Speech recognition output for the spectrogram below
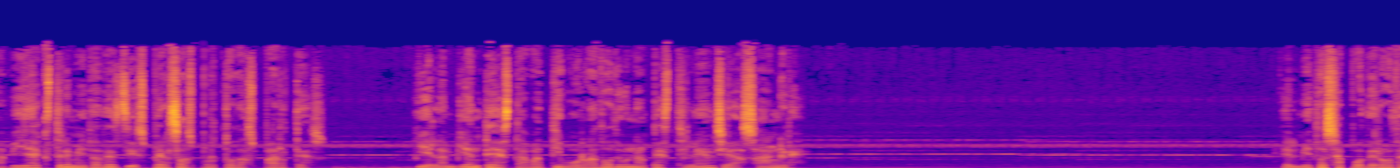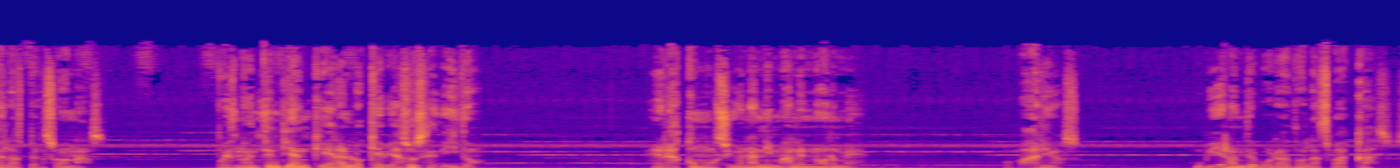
Había extremidades dispersas por todas partes, y el ambiente estaba atiborrado de una pestilencia a sangre. El miedo se apoderó de las personas, pues no entendían qué era lo que había sucedido. Era como si un animal enorme, o varios, hubieran devorado las vacas.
